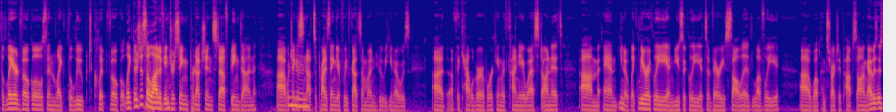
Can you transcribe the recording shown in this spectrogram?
the layered vocals and like the looped clipped vocal. Like there's just a lot of interesting production stuff being done, uh, which I guess is not surprising if we've got someone who you know is uh, of the caliber of working with Kanye West on it. Um, and you know, like lyrically and musically, it's a very solid, lovely, uh, well constructed pop song. I was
